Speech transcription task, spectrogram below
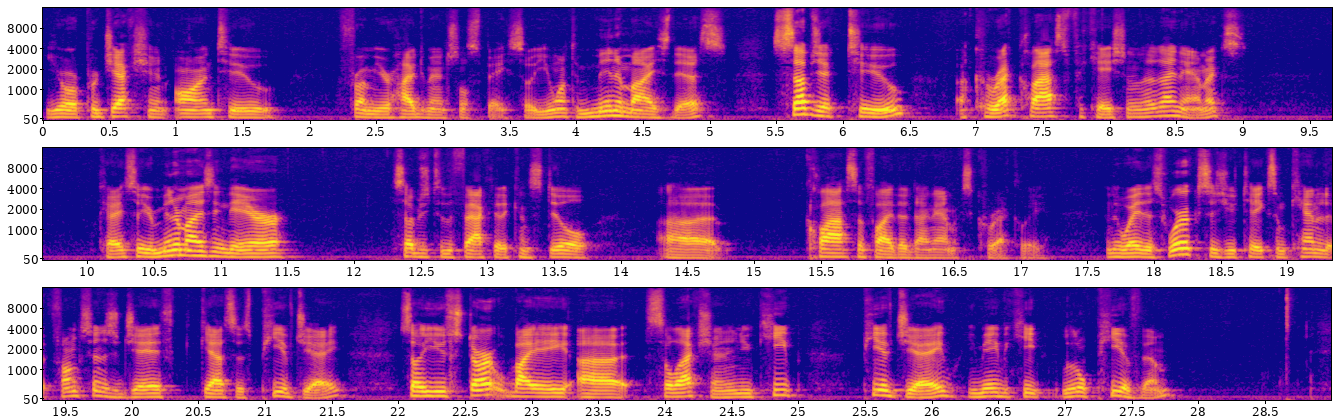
your projection onto from your high dimensional space. So you want to minimize this subject to a correct classification of the dynamics. Okay, so you're minimizing the error subject to the fact that it can still uh, classify the dynamics correctly. And the way this works is you take some candidate functions, jth guess is p of j. So you start by a uh, selection and you keep p of j, you maybe keep little p of them.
